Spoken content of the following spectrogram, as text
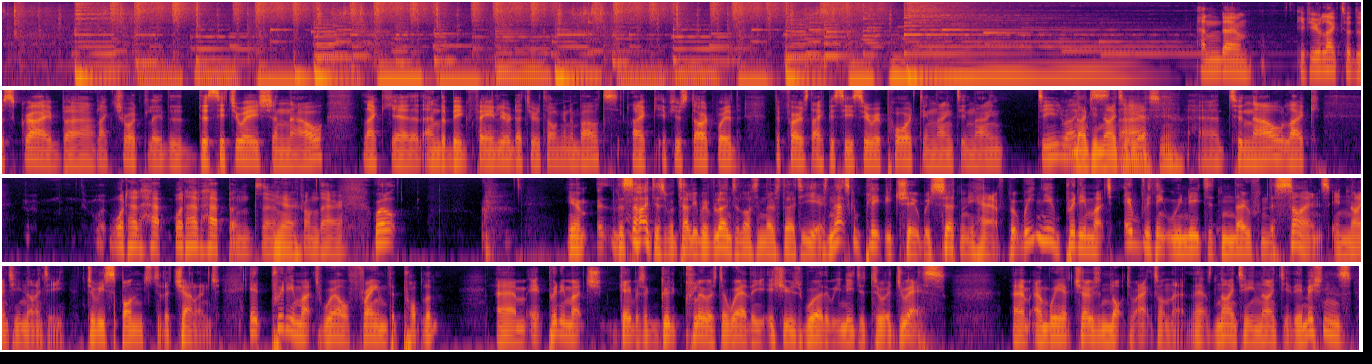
And um, if you like to describe, uh, like shortly, the the situation now, like uh, and the big failure that you're talking about, like if you start with the first IPCC report in 1990, right? 1990, Uh, yes, yeah. Uh, to now, like, what had hap- what have happened uh, Yeah. from there? Well, you know, the scientists will tell you we've learned a lot in those 30 years, and that's completely true. We certainly have. But we knew pretty much everything we needed to know from the science in 1990 to respond to the challenge. It pretty much well framed the problem. Um, it pretty much gave us a good clue as to where the issues were that we needed to address. Um, and we have chosen not to act on that. That's 1990. The emissions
